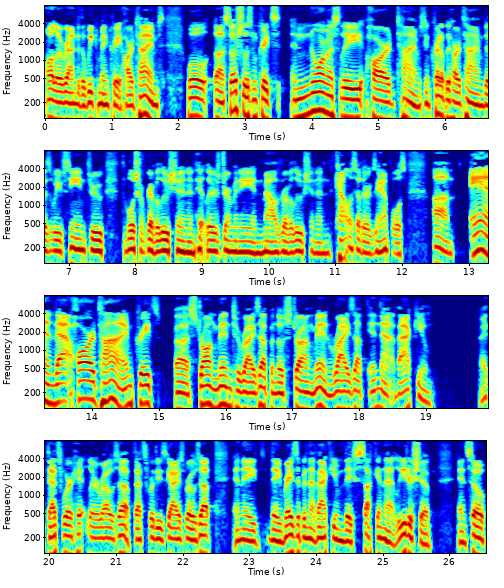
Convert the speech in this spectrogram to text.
all the way around to the weak men create hard times. Well, uh, socialism creates enormously hard times, incredibly hard times, as we've seen through the Bolshevik Revolution and Hitler's Germany and Mao's Revolution and countless other examples. Um, and that hard time creates uh, strong men to rise up, and those strong men rise up in that vacuum. Right? That's where Hitler rose up. That's where these guys rose up and they, they raise up in that vacuum. They suck in that leadership. And so,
